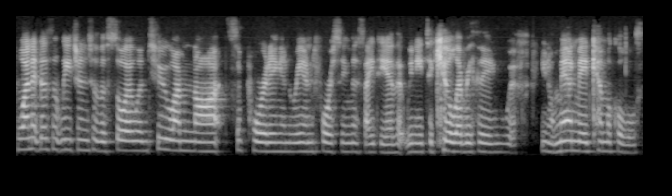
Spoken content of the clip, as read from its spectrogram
one it doesn't leach into the soil and two i'm not supporting and reinforcing this idea that we need to kill everything with you know man-made chemicals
